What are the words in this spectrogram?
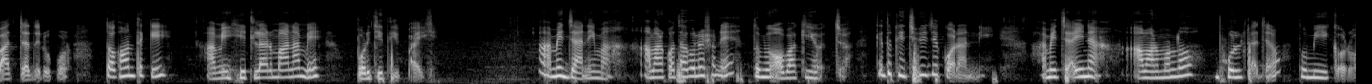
বাচ্চাদের উপর। তখন থেকেই আমি হিটলার মা নামে পরিচিতি পাই। আমি জানি মা, আমার কথাগুলো শুনে তুমি অবাকই হচ্ছ, কিন্তু কিছুই যে করার নেই। আমি চাই না, আমার মনে ভুলটা যেন তুমিই করো।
